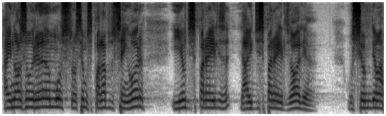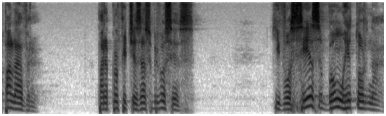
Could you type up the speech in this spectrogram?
Aí nós oramos, nós temos palavra do Senhor, e eu disse para eles, aí disse para eles, olha, o Senhor me deu uma palavra para profetizar sobre vocês. Que vocês vão retornar.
